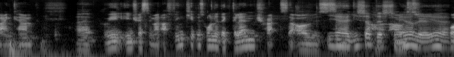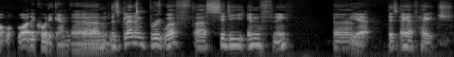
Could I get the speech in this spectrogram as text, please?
Bandcamp. Uh, really interesting, man. I think it was one of the Glen tracks that I was. Yeah, you said this to I me was- earlier. Yeah. What, what what are they called again? The, Um, there's Glen and Bruteworth, uh, City Infinity. Um, yeah. There's AFH,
